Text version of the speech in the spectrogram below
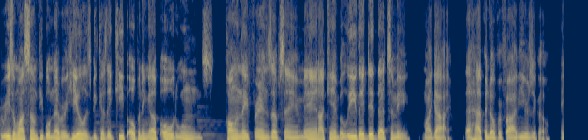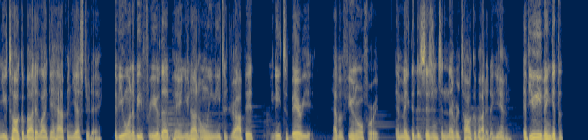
The reason why some people never heal is because they keep opening up old wounds, calling their friends up saying, Man, I can't believe they did that to me. My guy, that happened over five years ago. And you talk about it like it happened yesterday. If you want to be free of that pain, you not only need to drop it, you need to bury it, have a funeral for it, and make the decision to never talk about it again. If you even get the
